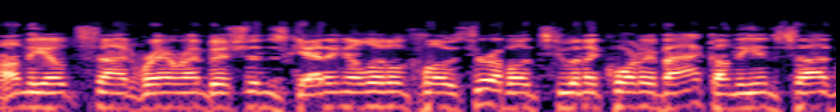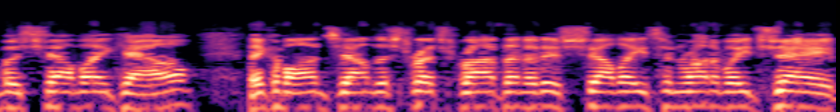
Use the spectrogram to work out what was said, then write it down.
On the outside, Rare Ambitions getting a little closer, about two and a quarter back. On the inside, Michelle Michael. They come on down the stretch drive, then it is Ace and Runaway Jade.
